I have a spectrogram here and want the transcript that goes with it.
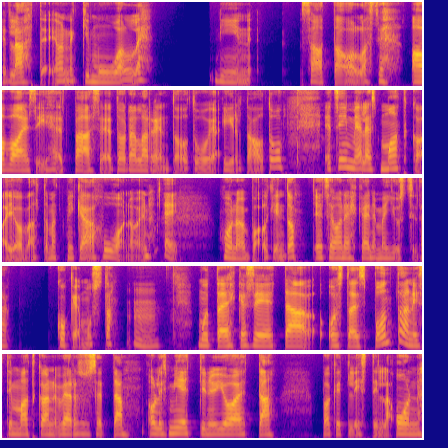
että lähtee jonnekin muualle, niin saattaa olla se avain siihen, että pääsee todella rentoutuu ja irtautuu. Et siinä mielessä matka ei ole välttämättä mikään huonoin, ei. huonoin palkinto. Et se on ehkä enemmän just sitä kokemusta. Mm. Mutta ehkä se, että ostaisi spontaanisti matkan versus, että olisi miettinyt jo, että bucketlistillä on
